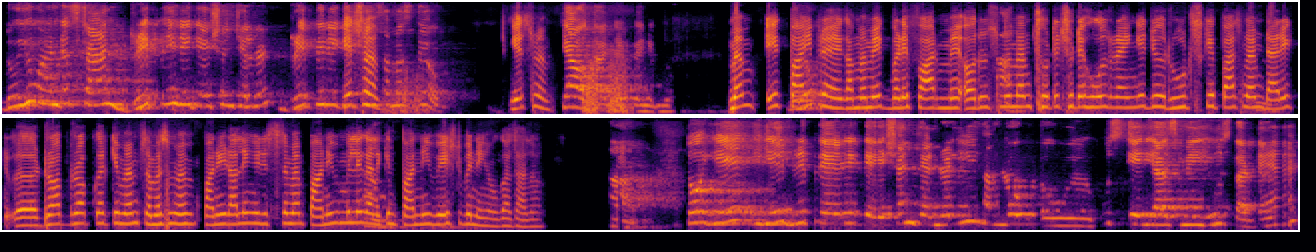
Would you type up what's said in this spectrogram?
do you understand drip irrigation children drip irrigation समझते हो? यस मैम क्या होता है मैम एक पाइप रहेगा मैम एक बड़े फार्म में और उसमें हाँ। मैम छोटे छोटे होल रहेंगे जो रूट्स के पास मैम। डायरेक्ट ड्रॉप ड्रॉप करके मैम समय समय पे पानी डालेंगे जिससे मैम पानी भी मिलेगा हाँ। लेकिन पानी वेस्ट भी नहीं होगा ज़्यादा हाँ तो ये ये ड्रिप इरिगेशन जनरली हम लोग उस एरियाज़ में यूज़ करते हैं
